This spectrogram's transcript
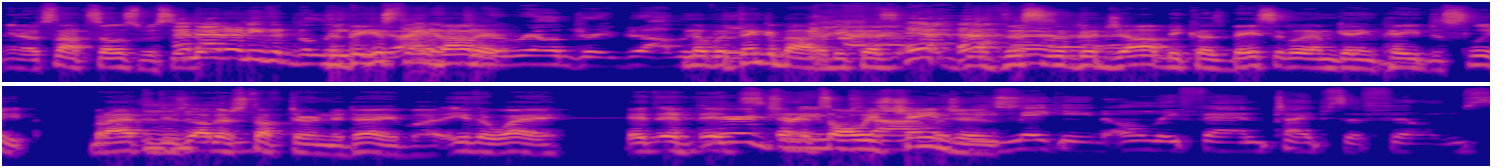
You know, it's not so specific. and I don't even believe the biggest you. thing about it- a real dream job. No, but think about it because this is a good job because basically I'm getting paid to sleep, but I have to do Mhm. other stuff during the day. But either way, it, it, it's and it's always job would be changes. making OnlyFan types of films.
